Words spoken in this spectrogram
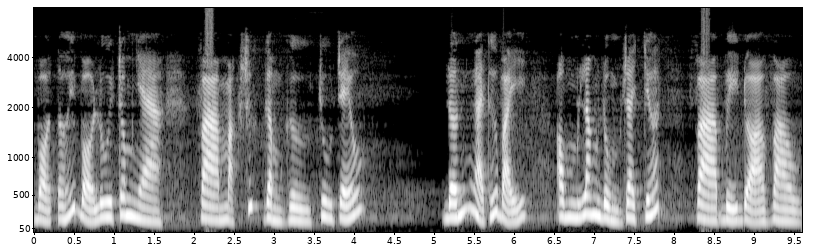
bò tới bò lui trong nhà và mặc sức gầm gừ chu tréo. Đến ngày thứ bảy, ông lăn đùng ra chết và bị đọa vào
